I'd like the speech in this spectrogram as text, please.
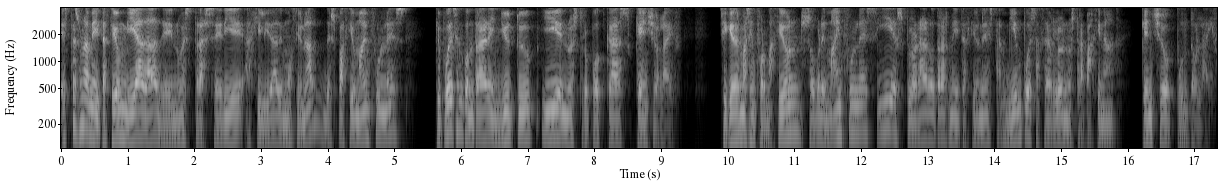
Esta es una meditación guiada de nuestra serie Agilidad Emocional de Espacio Mindfulness que puedes encontrar en YouTube y en nuestro podcast Kensho Life. Si quieres más información sobre mindfulness y explorar otras meditaciones, también puedes hacerlo en nuestra página kensho.life.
